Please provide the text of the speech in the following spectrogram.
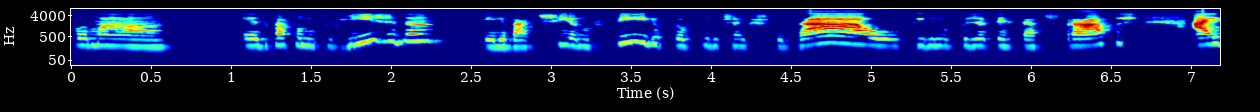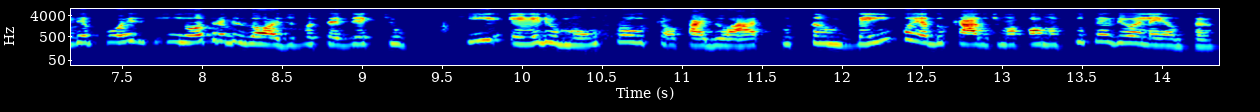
foi uma educação muito rígida. Ele batia no filho, porque o filho tinha que estudar, o filho não podia ter certos traços. Aí depois, em outro episódio, você vê que o que ele, o Montrose, que é o pai do Atticus, também foi educado de uma forma super violenta,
